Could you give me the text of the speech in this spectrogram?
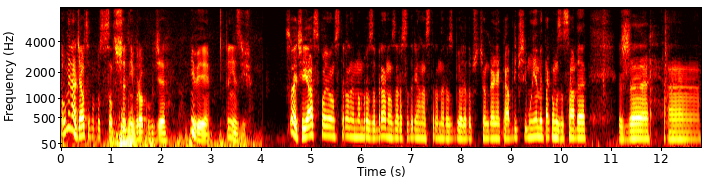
bo u mnie na działce po prostu są 3 dni w roku, gdzie nie wieje, to nie jest dziś. Słuchajcie, ja swoją stronę mam rozebraną, zaraz Adriana stronę rozbiorę do przeciągania kabli. Przyjmujemy taką zasadę, że e,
